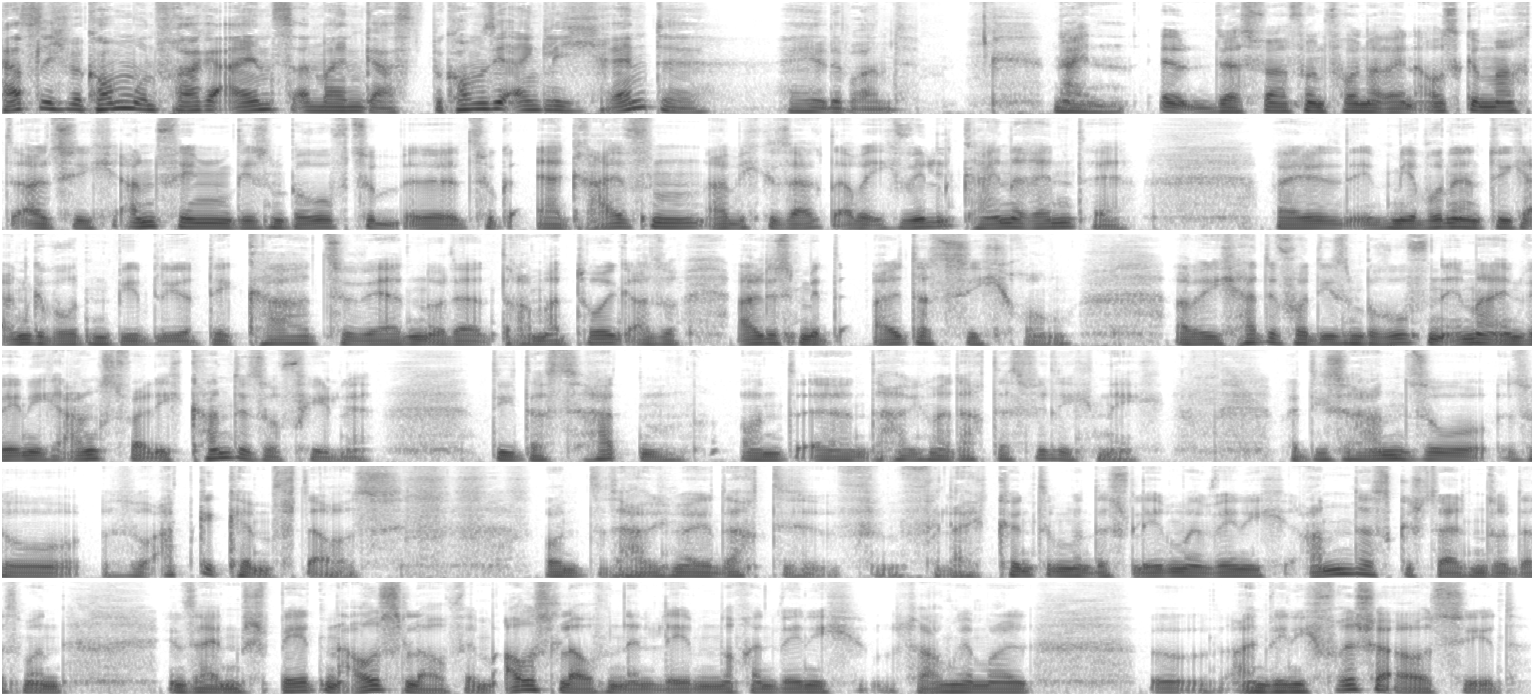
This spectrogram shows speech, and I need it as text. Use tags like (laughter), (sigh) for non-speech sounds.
Herzlich willkommen und Frage 1 an meinen Gast. Bekommen Sie eigentlich Rente, Herr Hildebrand? Nein, äh, das war von vornherein ausgemacht. Als ich anfing, diesen Beruf zu, äh, zu ergreifen, habe ich gesagt, aber ich will keine Rente. Weil mir wurde natürlich angeboten, Bibliothekar zu werden oder Dramaturg, also alles mit Alterssicherung. Aber ich hatte vor diesen Berufen immer ein wenig Angst, weil ich kannte so viele, die das hatten. Und äh, da habe ich mir gedacht, das will ich nicht. Die sahen so, so, so abgekämpft aus. Und da habe ich mir gedacht, vielleicht könnte man das Leben ein wenig anders gestalten, sodass man in seinem späten Auslauf, im auslaufenden Leben noch ein wenig, sagen wir mal, äh, ein wenig frischer aussieht.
